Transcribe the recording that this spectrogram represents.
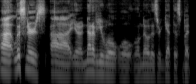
Uh, listeners, uh, you know, none of you will, will will know this or get this, but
